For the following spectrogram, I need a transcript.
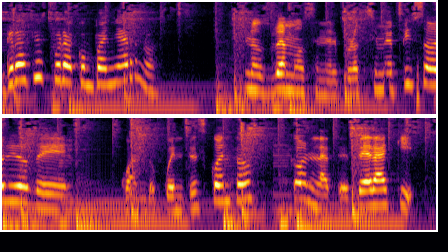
Gracias por acompañarnos. Nos vemos en el próximo episodio de Cuando cuentes cuentos con la Tetera Kids.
